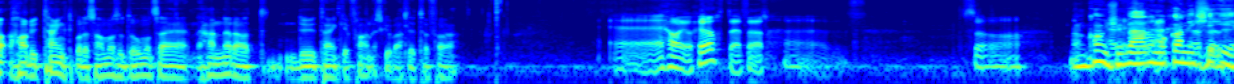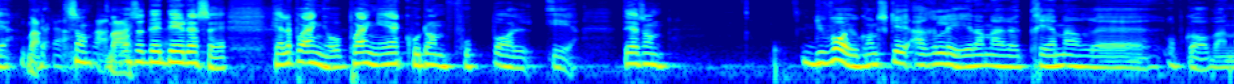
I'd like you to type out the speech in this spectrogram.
har, har, du tenkt på det samme som Tormod sier? Hender det at du tenker faen, jeg skulle vært litt tøffere? Eh, jeg har jo hørt det før. Eh, så men han kan jo ikke være noe han ikke er. Nei. Sånn? Altså, det, det, er jo det som er hele poenget. Og poenget er hvordan fotball er. Det er sånn Du var jo ganske ærlig i den der treneroppgaven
